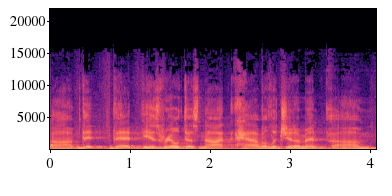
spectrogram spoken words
uh, that that Israel does not have a legitimate um,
